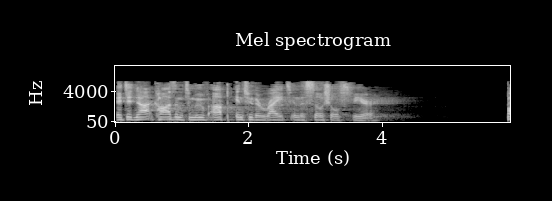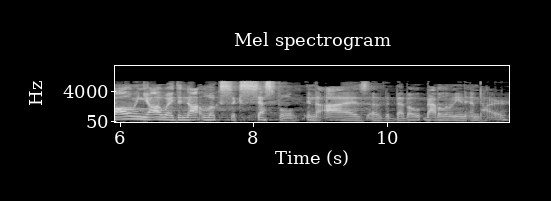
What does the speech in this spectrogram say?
It did not cause them to move up into the right in the social sphere. Following Yahweh did not look successful in the eyes of the Babylonian Empire.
